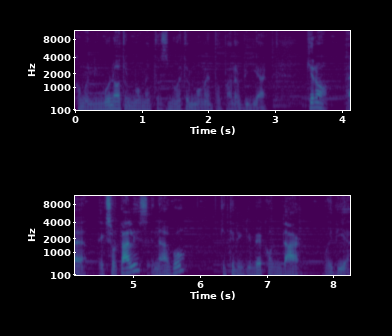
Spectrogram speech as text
como en ningún otro momento, es nuestro momento para brillar. Quiero eh, exhortarles en algo que tiene que ver con dar hoy día.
